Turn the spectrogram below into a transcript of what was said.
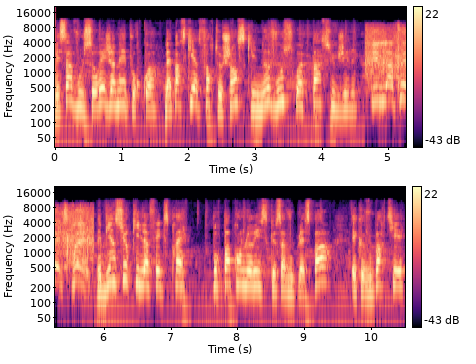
Mais ça, vous le saurez jamais. Pourquoi? Ben Parce qu'il y a de fortes chances qu'il ne vous soit pas suggéré. Il l'a fait exprès Mais bien sûr qu'il l'a fait exprès pour pas prendre le risque que ça vous plaise pas et que vous partiez.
